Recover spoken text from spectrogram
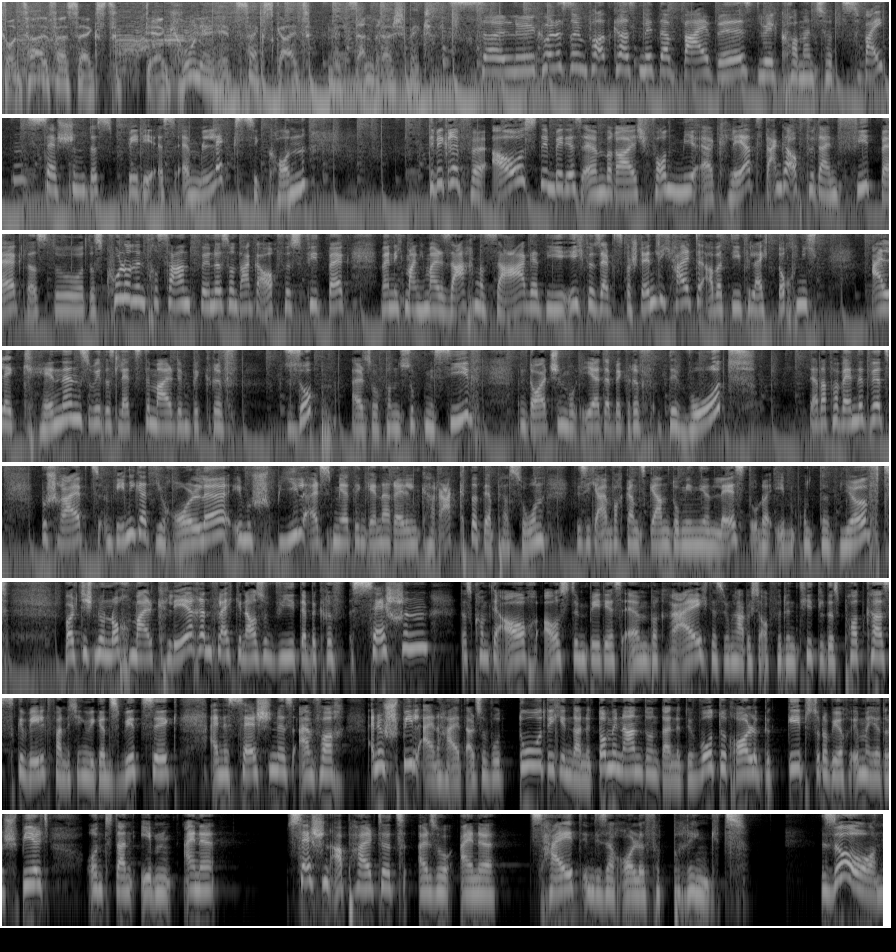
Total versext. Der Krone-Hit Sex Guide mit Sandra Spick. Salü, cool, dass du im Podcast mit dabei bist. Willkommen zur zweiten Session des BDSM Lexikon. Die Begriffe aus dem BDSM-Bereich von mir erklärt. Danke auch für dein Feedback, dass du das cool und interessant findest und danke auch fürs Feedback, wenn ich manchmal Sachen sage, die ich für selbstverständlich halte, aber die vielleicht doch nicht alle kennen, so wie das letzte Mal den Begriff Sub, also von submissiv, im Deutschen wohl eher der Begriff devot der da verwendet wird, beschreibt weniger die Rolle im Spiel als mehr den generellen Charakter der Person, die sich einfach ganz gern dominieren lässt oder eben unterwirft. Wollte ich nur nochmal klären, vielleicht genauso wie der Begriff Session. Das kommt ja auch aus dem BDSM-Bereich. Deswegen habe ich es auch für den Titel des Podcasts gewählt. Fand ich irgendwie ganz witzig. Eine Session ist einfach eine Spieleinheit. Also wo du dich in deine dominante und deine devote Rolle begibst oder wie auch immer ihr das spielt und dann eben eine Session abhaltet, also eine Zeit in dieser Rolle verbringt. So,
